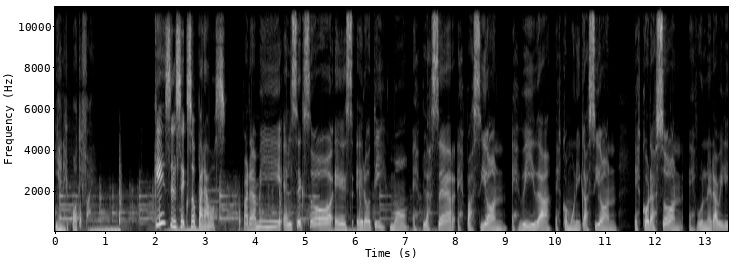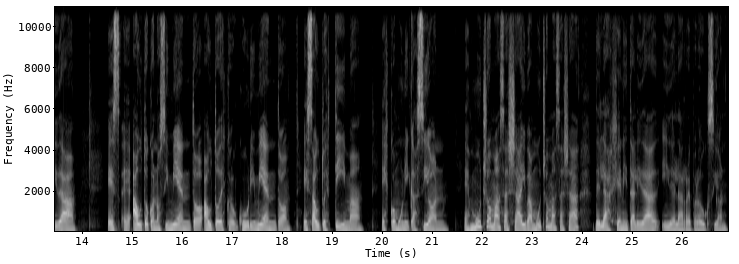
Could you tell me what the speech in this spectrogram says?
y en Spotify. ¿Qué es el sexo para vos? Para mí el sexo es erotismo, es placer, es pasión, es vida, es comunicación, es corazón, es vulnerabilidad, es eh, autoconocimiento, autodescubrimiento, es autoestima, es comunicación, es mucho más allá y va mucho más allá de la genitalidad y de la reproducción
